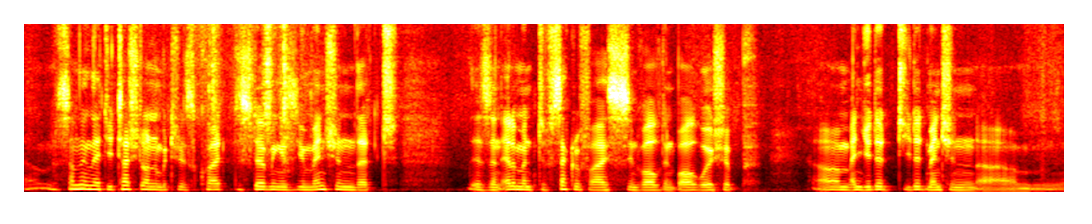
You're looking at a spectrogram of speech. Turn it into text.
Um, something that you touched on, which is quite disturbing, is you mentioned that there's an element of sacrifice involved in Baal worship, um, and you did you did mention um,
